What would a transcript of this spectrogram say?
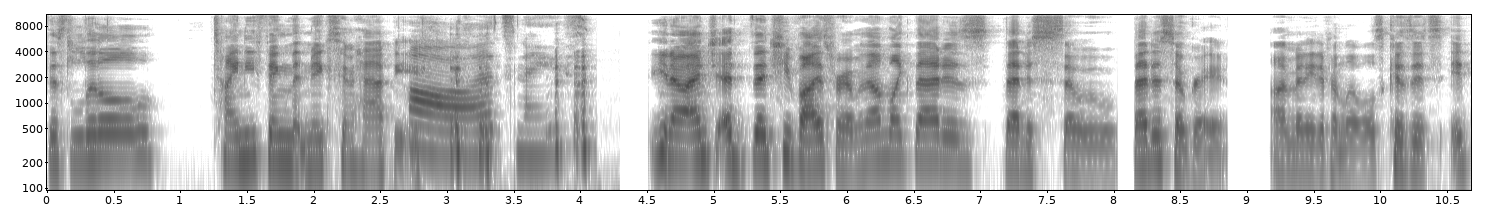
this little tiny thing that makes him happy. Oh, that's nice. you know, and, and that she buys for him. And I'm like, that is that is so that is so great on many different levels because it's it.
